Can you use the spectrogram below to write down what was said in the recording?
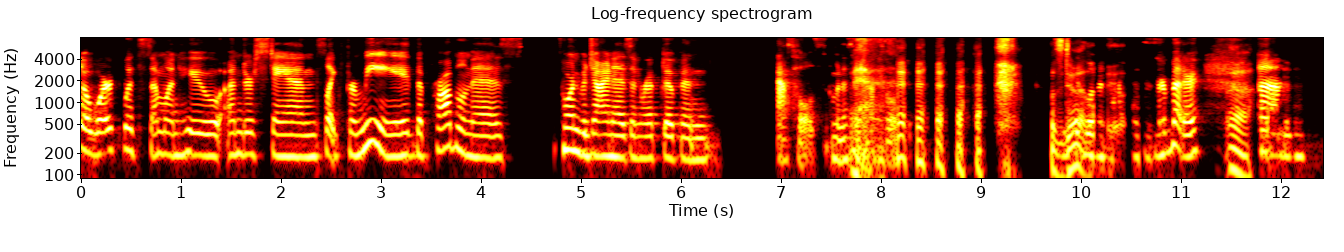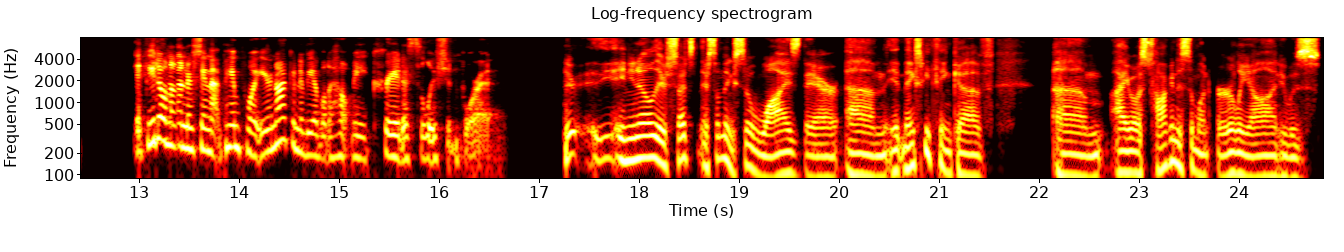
So to work with someone who understands, like for me, the problem is torn vaginas and ripped open assholes. I'm going to say assholes. Let's do it. They're better. Yeah. Um, if you don't understand that pain point, you're not going to be able to help me create a solution for it. There, and you know, there's such there's something so wise there. Um, it makes me think of. Um, I was talking to someone early on who was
